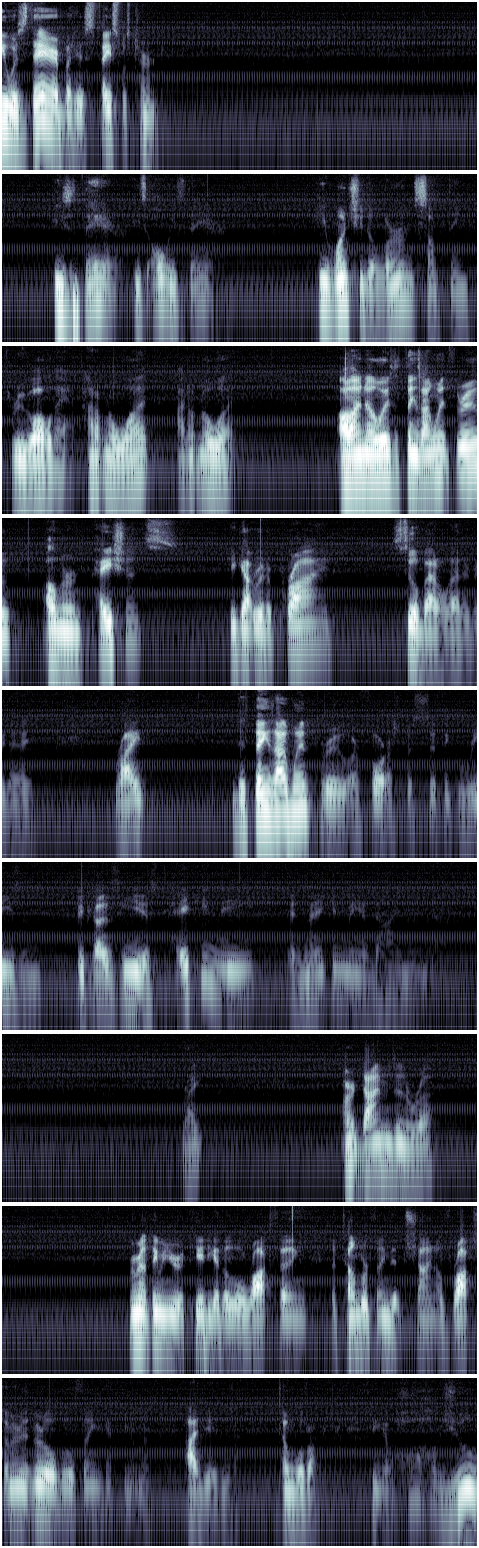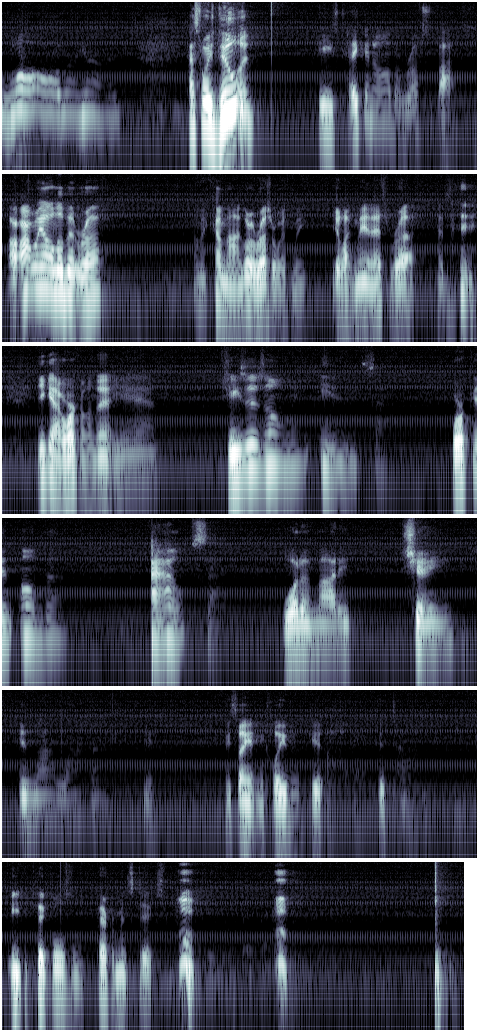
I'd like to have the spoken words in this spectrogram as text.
he was there, but his face was turned. He's there. He's always there. He wants you to learn something through all that. I don't know what. I don't know what. All I know is the things I went through, I learned patience. He got rid of pride. Still battle that every day. Right? The things I went through are for a specific reason because He is taking me and making me a Aren't diamonds in the rough? Remember that thing when you were a kid? You got the little rock thing, the tumbler thing that shine those rocks. Remember, the little thing? You know, I did. Tumble those rocks. You go, oh, you, oh my God. That's what he's doing. He's taking all the rough spots. Aren't we all a little bit rough? I mean, come on, go to a restaurant with me. You're like, man, that's rough. you got to work on that. Yeah. Jesus on the inside, working on the outside. What a mighty change in my life. Yeah. We sang it in Cleveland. Good, time. Eating pickles and peppermint sticks.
